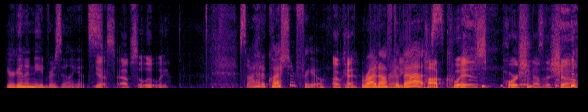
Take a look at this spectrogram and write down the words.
you're going to need resilience. yes, absolutely. So I had a question for you. Okay. Right I'm off the bat. Pop quiz portion of the show.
